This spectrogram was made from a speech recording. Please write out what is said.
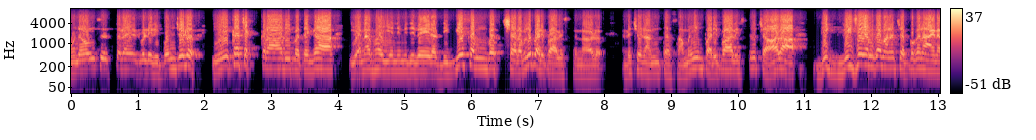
మునవంశస్థుడైనటువంటి రిపుంజుడు ఏకచక్రాధిపతిగా ఎనభై ఎనిమిది వేల దివ్య సంవత్సరములు పరిపాలిస్తున్నాడు. అంటే చూడండి అంత సమయం పరిపాలిస్తూ చాలా దిగ్విజయంగా మనం చెప్పుకుని ఆయన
